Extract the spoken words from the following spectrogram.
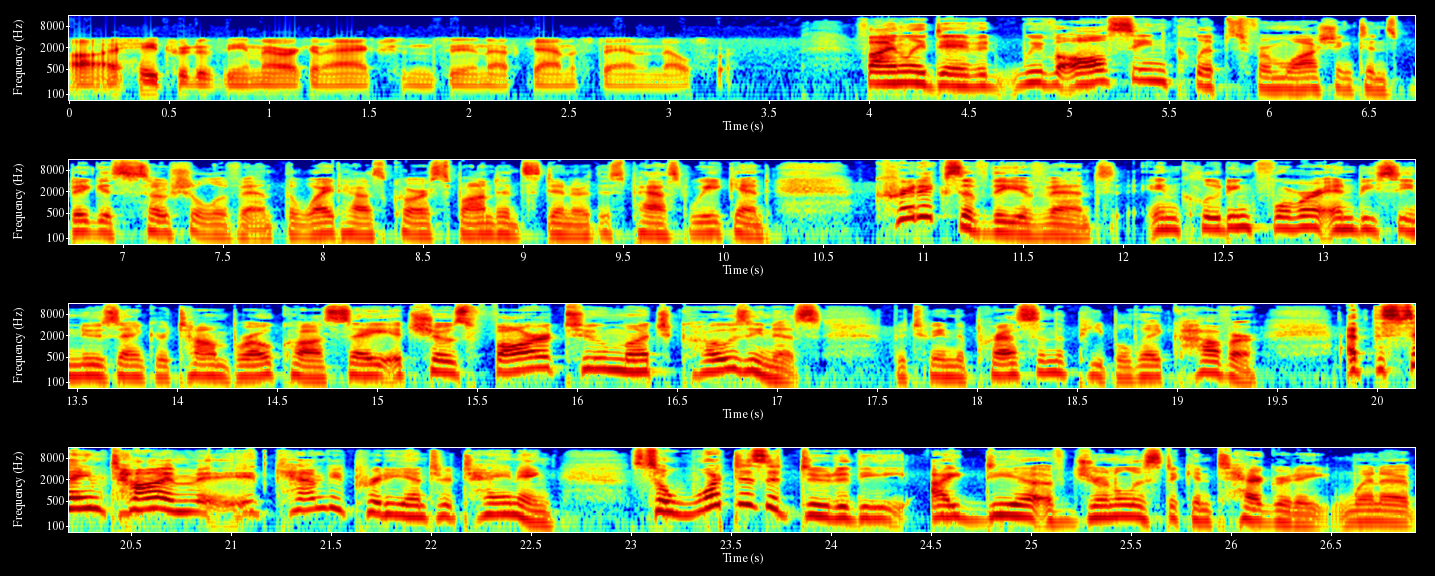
uh, a hatred of the American actions in Afghanistan and elsewhere. Finally, David, we've all seen clips from Washington's biggest social event, the White House Correspondents' Dinner this past weekend. Critics of the event, including former NBC News anchor Tom Brokaw, say it shows far too much coziness between the press and the people they cover. At the same time, it can be pretty entertaining. So, what does it do to the idea of journalistic integrity when a,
